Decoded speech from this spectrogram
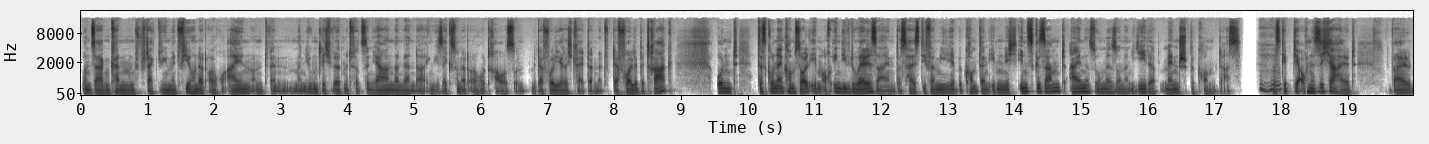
und sagen kann, man steigt irgendwie mit 400 Euro ein und wenn man jugendlich wird mit 14 Jahren, dann werden da irgendwie 600 Euro draus und mit der Volljährigkeit dann der volle Betrag. Und das Grundeinkommen soll eben auch individuell sein. Das heißt, die Familie bekommt dann eben nicht insgesamt eine Summe, sondern jeder Mensch bekommt das. Mhm. Es gibt ja auch eine Sicherheit, weil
